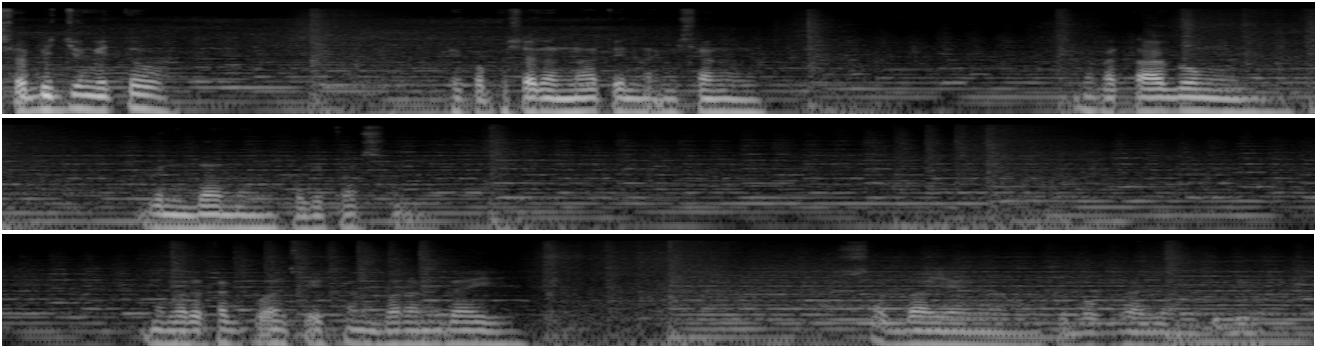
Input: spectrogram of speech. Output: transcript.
Sa video ito, ipapasyalan natin ang isang nakatagong ganda ng kalikasan. na matatagpuan sa isang barangay sa bayan ng Tubogalang Bulim.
